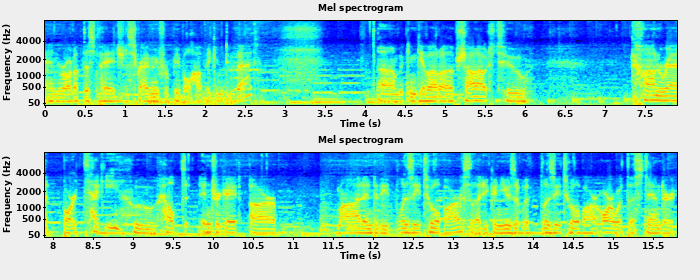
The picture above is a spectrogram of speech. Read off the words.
and wrote up this page describing for people how they can do that. Um, we can give out a shout out to Conrad Bortecki, who helped integrate our mod into the Blizzy toolbar so that you can use it with Blizzy toolbar or with the standard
